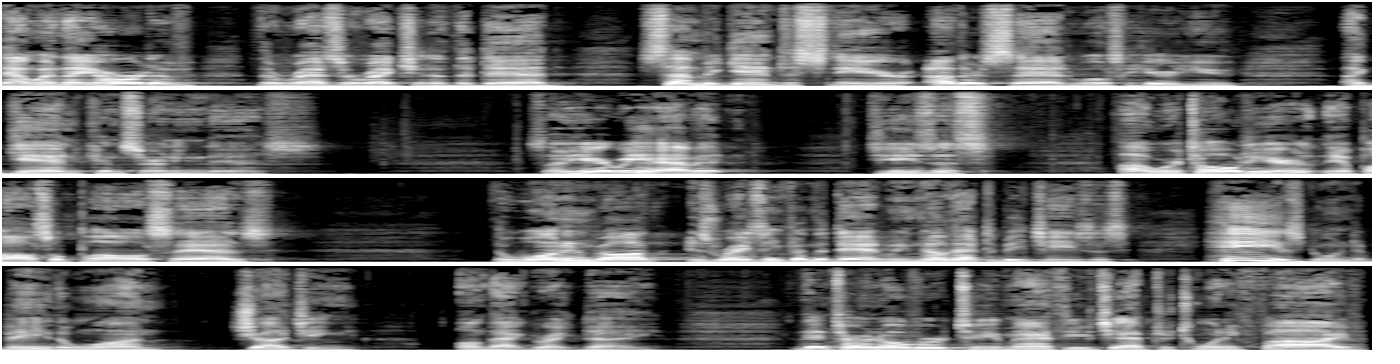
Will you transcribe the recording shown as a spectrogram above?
Now, when they heard of the resurrection of the dead, some began to sneer, others said, We'll hear you again concerning this. So here we have it. Jesus, uh, we're told here, the Apostle Paul says, the one whom God is raising from the dead, we know that to be Jesus. He is going to be the one judging on that great day. Then turn over to Matthew chapter 25.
